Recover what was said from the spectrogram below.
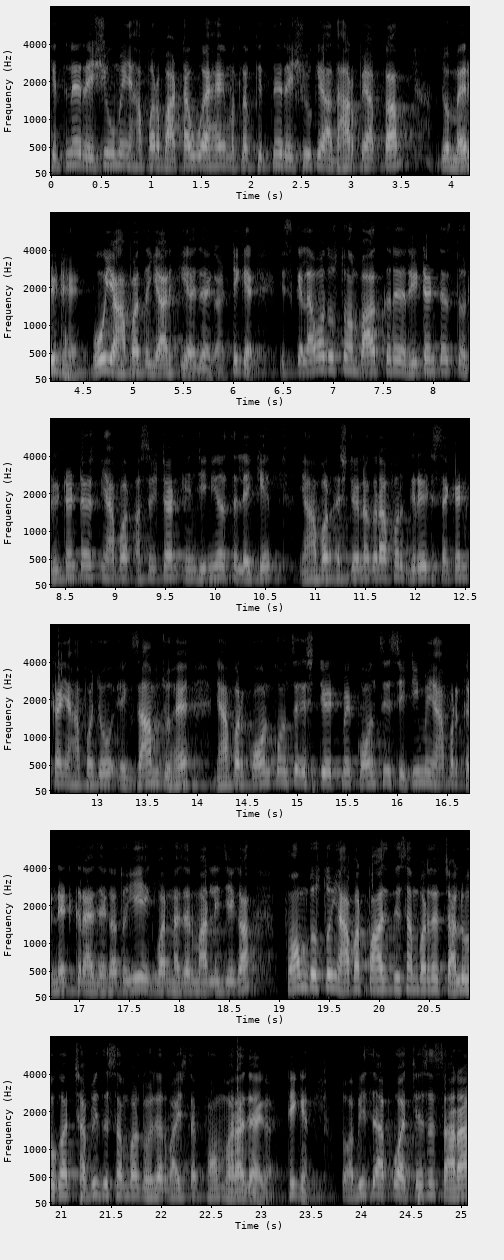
कितने रेशियो में यहाँ पर बांटा हुआ है मतलब कितने रेशियो के आधार पे आपका जो मेरिट है, वो यहाँ पर तैयार किया जाएगा, ठीक है? इसके अलावा दोस्तों, हम बात करें रिटर्न टेस्ट तो रिटर्न टेस्ट यहाँ पर असिस्टेंट इंजीनियर से लेके यहाँ पर स्टेनोग्राफर ग्रेड सेकंड का यहाँ पर जो एग्ज़ाम जो है, यहाँ पर कौन कौन से स्टेट में कौन सी सिटी में यहाँ पर कंडक्ट कराया जाएगा तो ये एक बार नज़र मार लीजिएगा। फॉर्म दोस्तों, यहाँ पर पाँच दिसंबर से चालू होगा, छब्बीस दिसंबर दो तक फॉर्म भरा जाएगा, ठीक है? तो अभी से आपको अच्छे से सारा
